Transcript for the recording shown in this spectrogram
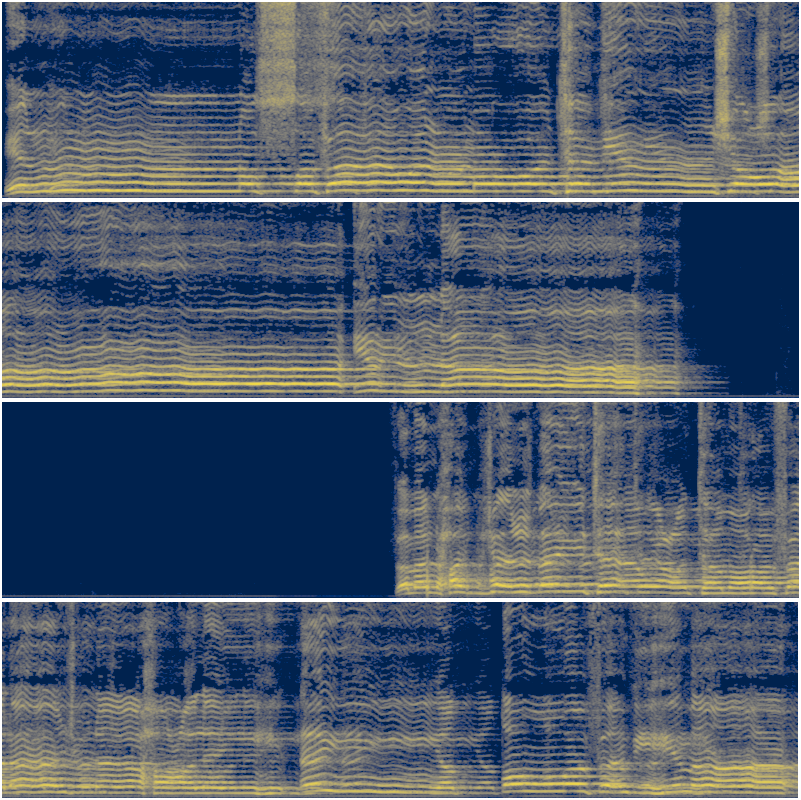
إن الصفا والمروة من شعائر الله. فمن حج البيت أو اعتمر فلا جناح عليه أي فطوف بهما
